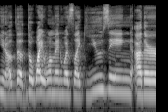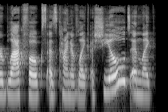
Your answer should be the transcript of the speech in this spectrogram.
you know the the white woman was like using other black folks as kind of like a shield. And like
